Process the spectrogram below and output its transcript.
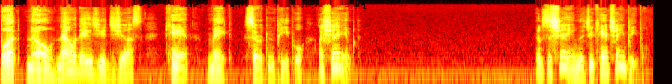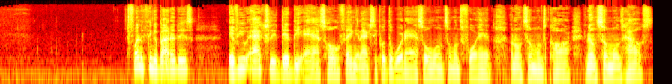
But no, nowadays you just can't make certain people ashamed. And it's a shame that you can't shame people. Funny thing about it is, if you actually did the asshole thing and actually put the word asshole on someone's forehead and on someone's car and on someone's house,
